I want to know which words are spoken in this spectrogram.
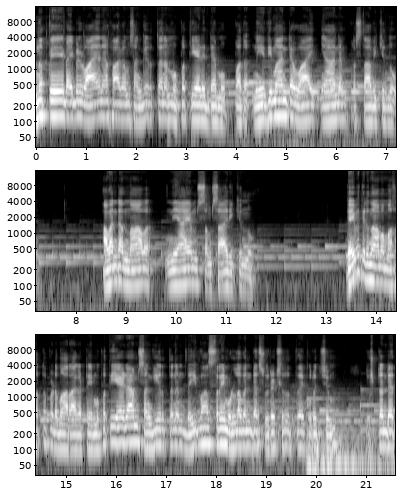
ഇന്നത്തെ ബൈബിൾ വായനാ ഭാഗം സങ്കീർത്തനം മുപ്പത്തിയേഴിന്റെ മുപ്പത്. നീതിമാന്റെ വായ് ജ്ഞാനം പ്രസ്താവിക്കുന്നു. അവന്റെ നാവ് ന്യായം സംസാരിക്കുന്നു. ദൈവതിരുനാമം മഹത്വപ്പെടുമാറാകട്ടെ. മുപ്പത്തിയേഴാം സങ്കീർത്തനം ദൈവാശ്രയമുള്ളവന്റെ സുരക്ഷിതത്തെക്കുറിച്ചും ദുഷ്ടന്റെ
